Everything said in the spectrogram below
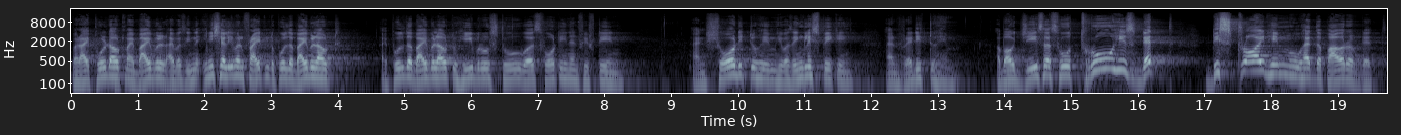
But I pulled out my Bible. I was in, initially even frightened to pull the Bible out. I pulled the Bible out to Hebrews 2, verse 14 and 15, and showed it to him. He was English speaking, and read it to him about Jesus who, through his death, destroyed him who had the power of death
